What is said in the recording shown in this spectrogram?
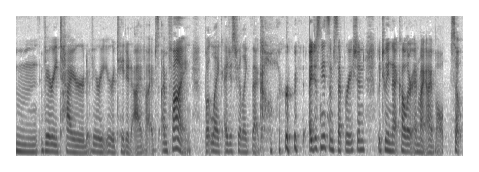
mm, very tired, very irritated eye vibes. I'm fine, but like I just feel like that color, I just need some separation between that color and my eyeball. So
